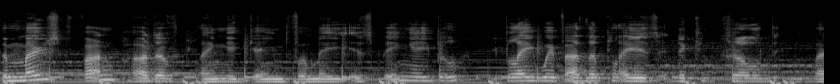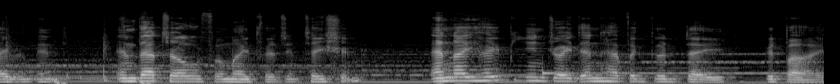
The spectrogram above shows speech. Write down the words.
The most fun part of playing a game for me is being able to play with other players in a controlled environment. And that's all for my presentation. And I hope you enjoyed and have a good day. Goodbye.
